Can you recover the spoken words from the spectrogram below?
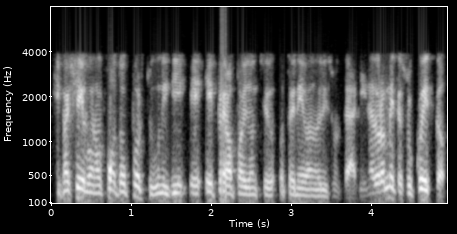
si facevano foto opportunity e, e, però poi non si ottenevano risultati. Naturalmente su questo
